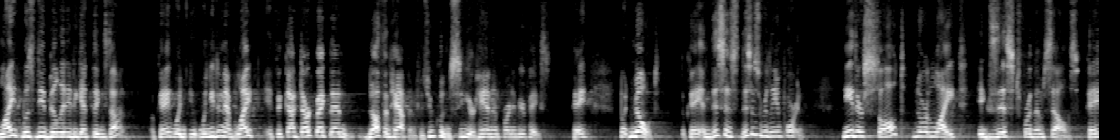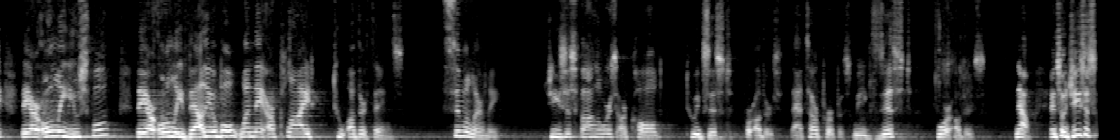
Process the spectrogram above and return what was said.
light was the ability to get things done, okay? When you, when you didn't have light, if it got dark back then, nothing happened because you couldn't see your hand in front of your face, okay? But note, okay, and this is, this is really important. Neither salt nor light exist for themselves, okay? They are only useful they are only valuable when they are applied to other things. Similarly, Jesus' followers are called to exist for others. That's our purpose. We exist for others. Now, and so Jesus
